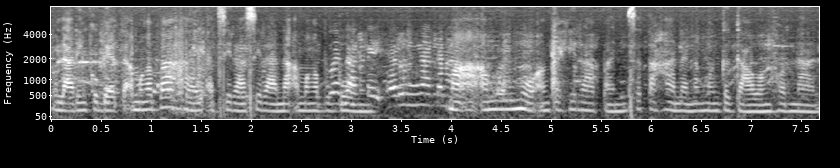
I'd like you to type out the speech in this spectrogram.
Wala ring kubeta ang mga bahay at sira-sira na ang mga bubong. Maaamoy mo ang kahirapan sa tahanan ng manggagawang hornal.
